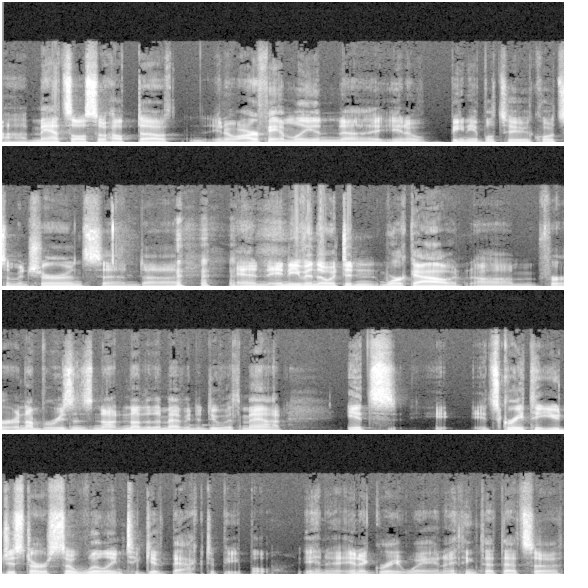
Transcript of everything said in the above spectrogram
uh, Matt's also helped out you know our family and uh, you know being able to quote some insurance and uh, and and even though it didn't work out um, for a number of reasons not none of them having to do with Matt it's it's great that you just are so willing to give back to people in a in a great way. And I think that that's a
